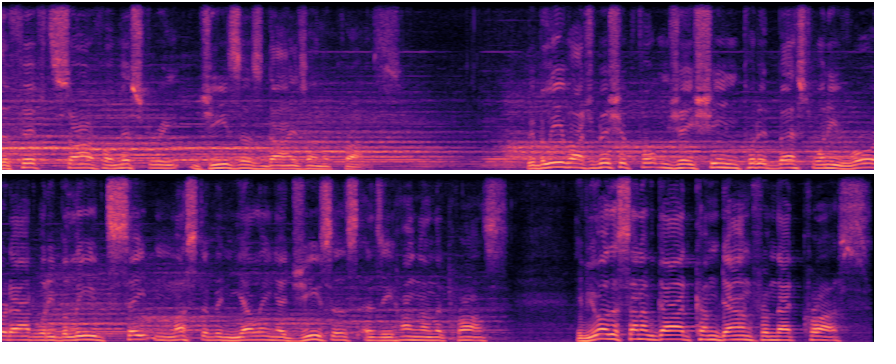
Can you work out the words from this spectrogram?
The fifth sorrowful mystery, Jesus dies on the cross. We believe Archbishop Fulton J. Sheen put it best when he roared out what he believed Satan must have been yelling at Jesus as he hung on the cross. If you're the Son of God, come down from that cross.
